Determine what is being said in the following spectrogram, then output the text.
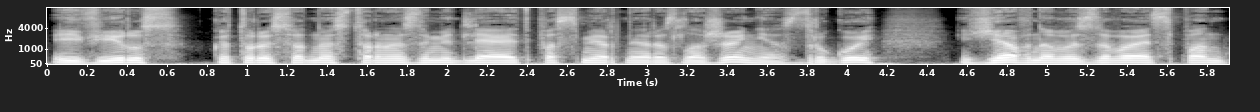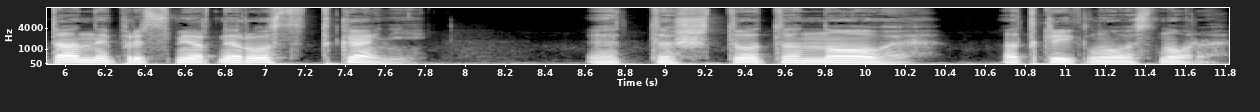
И вирус, который с одной стороны замедляет посмертное разложение, а с другой явно вызывает спонтанный предсмертный рост тканей. «Это что-то новое», — откликнулась Нора.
